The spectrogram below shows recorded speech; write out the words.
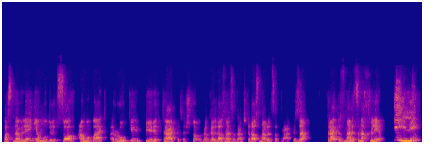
постановление мудрецов омывать руки перед трапезой. Что, когда устанавливается трапеза? Когда устанавливается трапеза, трапеза устанавливается на хлеб. Или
